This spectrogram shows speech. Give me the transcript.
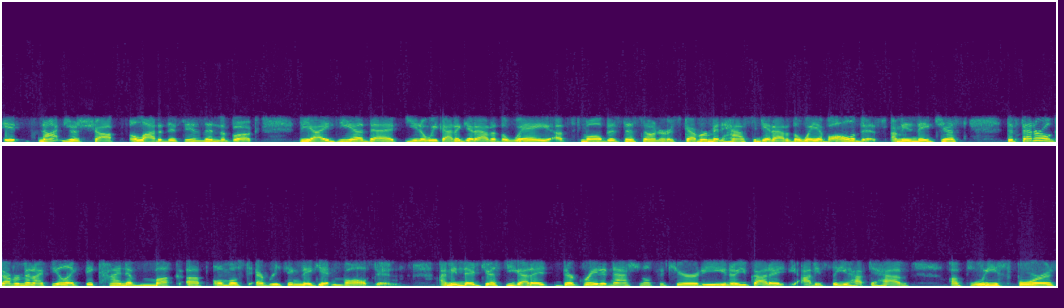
It's not just shop. A lot of this is in the book. The idea that you know we got to get out of the way of small business owners. Government has to get out of the way of all of this. I mean, they just the federal government. I feel like they kind of muck up almost everything they get involved in. I mean, they're just you got to. They're great at national security. You know, you've got to. Obviously, you have to have a police force,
